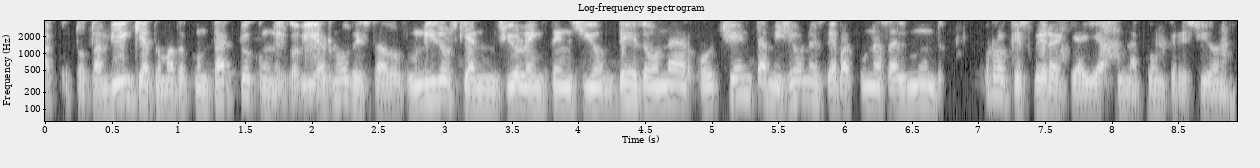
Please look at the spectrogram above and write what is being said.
Acotó también que ha tomado contacto con el gobierno de Estados Unidos que anunció la intención de donar 80 millones de vacunas al mundo, por lo que espera que haya una concreción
